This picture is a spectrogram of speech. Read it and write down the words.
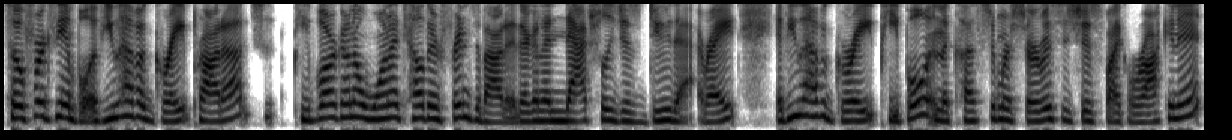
So, for example, if you have a great product, people are going to want to tell their friends about it. They're going to naturally just do that, right? If you have great people and the customer service is just like rocking it,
